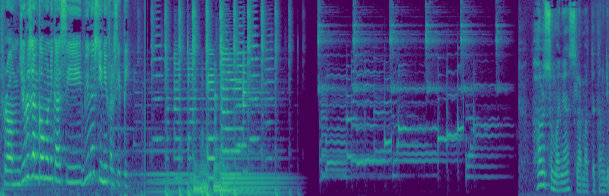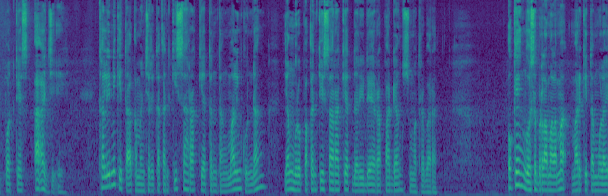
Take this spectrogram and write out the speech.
From jurusan komunikasi Binus University. Halo semuanya, selamat datang di podcast AAJE. Kali ini kita akan menceritakan kisah rakyat tentang maling kundang yang merupakan kisah rakyat dari daerah Padang, Sumatera Barat. Oke, nggak usah berlama-lama, mari kita mulai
